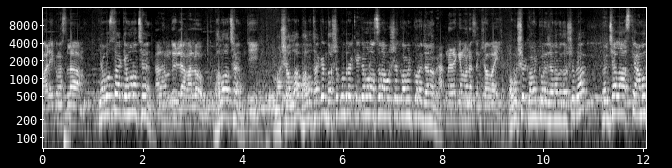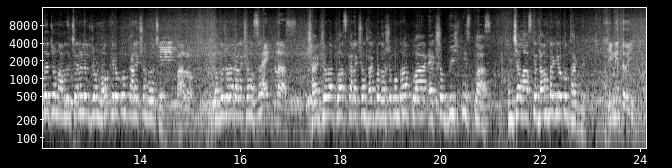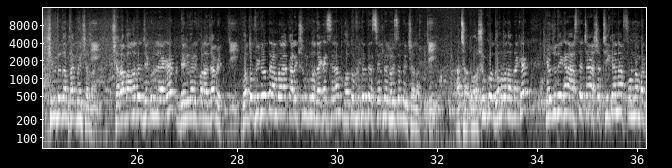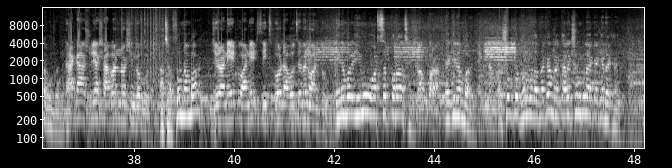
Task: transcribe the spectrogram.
ওয়ালাইকুম আসসালাম। কি অবস্থা? কেমন আছেন? আলহামদুলিল্লাহ ভালো। ভালো আছেন? জি। মাশাআল্লাহ ভালো থাকেন। দর্শক বন্ধুরা কে কেমন আছেন অবশ্যই কমেন্ট করে জানাবেন। আপনারা কেমন আছেন সবাই? অবশ্যই কমেন্ট করে জানাবে দর্শকরা। তো ইনশাআল্লাহ আজকে আমাদের জন্য আমাদের চ্যানেলের জন্য কীরকম কালেকশন রয়েছে? ভালো। কত জোড়া কালেকশন আছে? সাইড প্লাস ষাট জোড়া প্লাস কালেকশন থাকবে দর্শক বন্ধুরা প্লা একশো বিশ পিস প্লাস ইনশাআল্লাহ আজকে দামটা কীরকম থাকবে? সীমিতই। সীমিত দাম থাকবে ইনশাআল্লাহ। জি। সারা বাংলাদেশ যে কোনো জায়গায় ডেলিভারি করা যাবে। জি। গত ভিডিওতে আমরা কালেকশনগুলো দেখাইছিলাম গত ভিডিওতে সেল টেল হয়েছে তো ইনশাআল্লাহ। জি। আচ্ছা তো অসংখ্য ধন্যবাদ আপনাকে। কেউ যদি এখানে আসতে চায় আসার ঠিকানা ফোন নাম্বারটা বলবেন। ঢাকা আশুলিয়া সাবান সিংহপুর। আচ্ছা phone number? Zero eight one eight six four double seven one two. এই নাম্বারে ইমো হোয়াটসঅ্যাপ করা আছে? সব করা। একই নাম্বারে? একই নাম্বার। অসংখ্য ধন্যবাদ আপনাকে। আমরা কালেকশনগুলো একে একে দেখাই।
